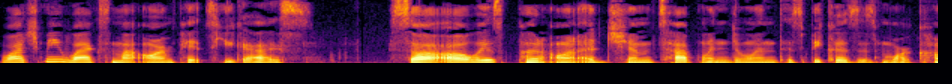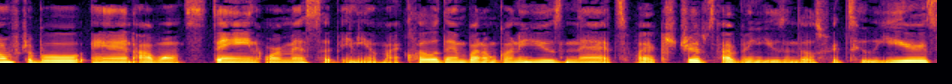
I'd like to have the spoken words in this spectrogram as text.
Watch me wax my armpits, you guys. So I always put on a gym top when doing this because it's more comfortable and I won't stain or mess up any of my clothing. But I'm going to use Nads wax strips. I've been using those for two years.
